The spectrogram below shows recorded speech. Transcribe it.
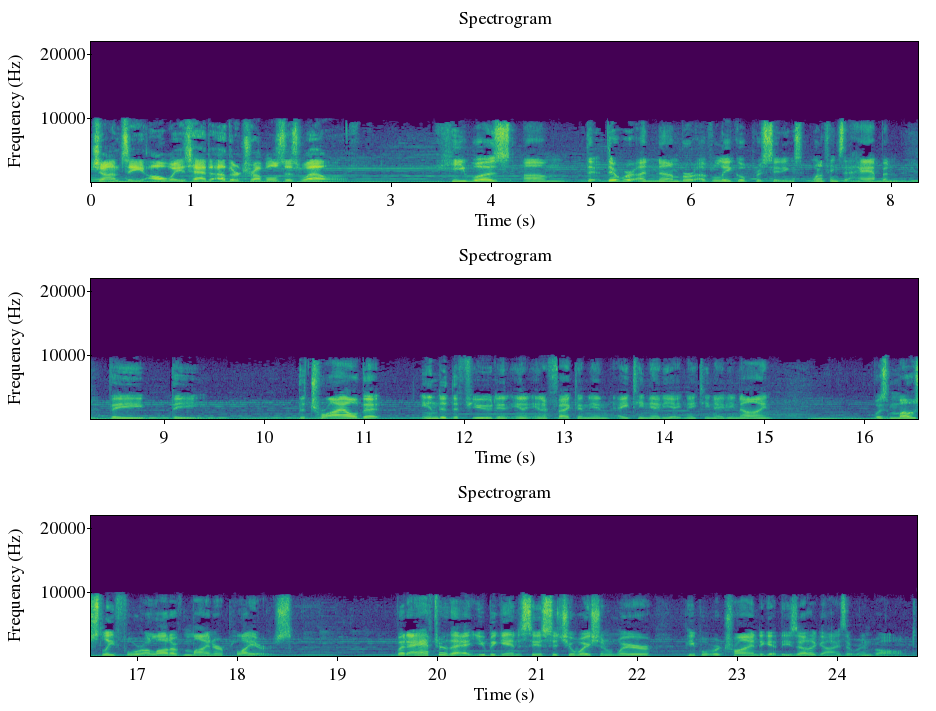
Johnse always had other troubles as well he was um, th- there were a number of legal proceedings. One of the things that happened, the the the trial that ended the feud in, in, in effect in, in 1888 and 1889 was mostly for a lot of minor players. But after that, you began to see a situation where people were trying to get these other guys that were involved.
